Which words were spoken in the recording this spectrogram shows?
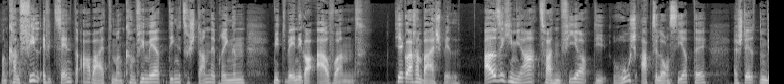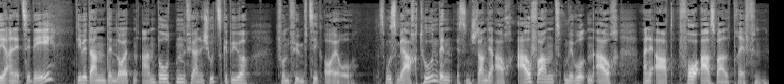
Man kann viel effizienter arbeiten, man kann viel mehr Dinge zustande bringen mit weniger Aufwand. Hier gleich ein Beispiel. Als ich im Jahr 2004 die Rouge-Aktie lancierte, erstellten wir eine CD, die wir dann den Leuten anboten für eine Schutzgebühr von 50 Euro. Das mussten wir auch tun, denn es entstand ja auch Aufwand und wir wollten auch eine Art Vorauswahl treffen.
